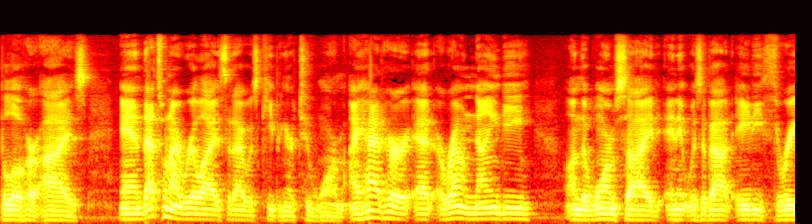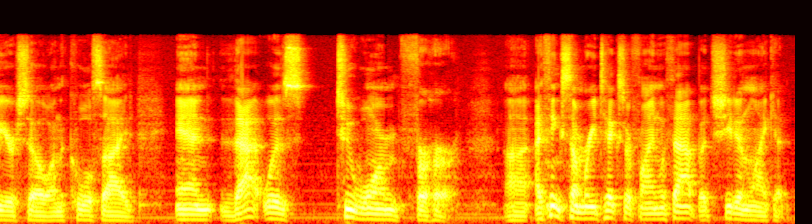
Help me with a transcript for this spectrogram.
below her eyes, and that's when I realized that I was keeping her too warm. I had her at around 90 on the warm side, and it was about 83 or so on the cool side, and that was too warm for her. Uh, I think some retics are fine with that, but she didn't like it.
